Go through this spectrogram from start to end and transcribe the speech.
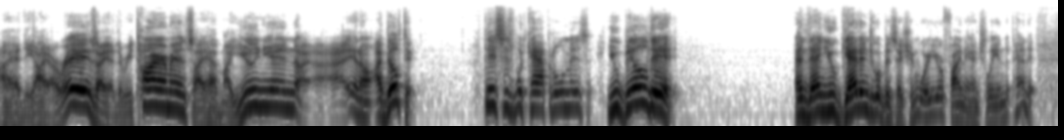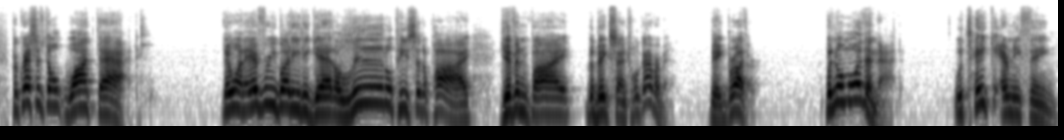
I had the IRAs, I had the retirements, I have my union, I, I, you know, I built it. This is what capitalism is. You build it. And then you get into a position where you're financially independent. Progressives don't want that. They want everybody to get a little piece of the pie given by the big central government, Big Brother. But no more than that. We'll take anything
